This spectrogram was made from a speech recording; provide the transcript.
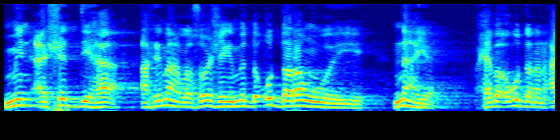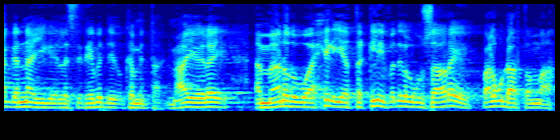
min ashaddiha arrimaha la soo sheegay midda u daran weeye nahya. Waxyaabaa ugu daran xagga nahyiga reebadda ka mid tahay. Maxaa yeelay ammaanadu waa xil iyo takliif adiga lagu saaray wax lagu dhaarto maaha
